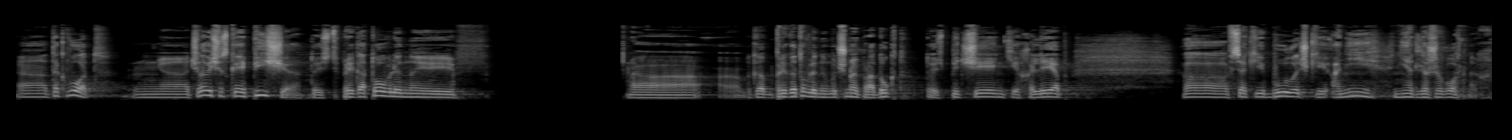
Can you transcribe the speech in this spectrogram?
Э, так вот, э, человеческая пища, то есть приготовленный, приготовленный мучной продукт, то есть печеньки, хлеб – э, всякие булочки, они не для животных.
